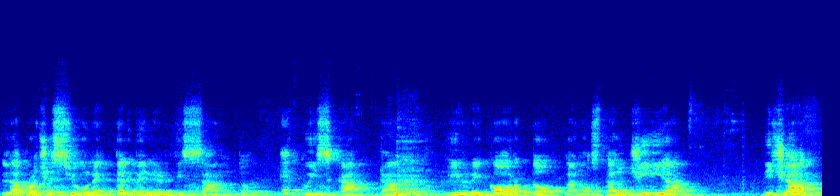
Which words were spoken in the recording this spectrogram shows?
la processione del venerdì santo e qui scatta il ricordo, la nostalgia, dice ah,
